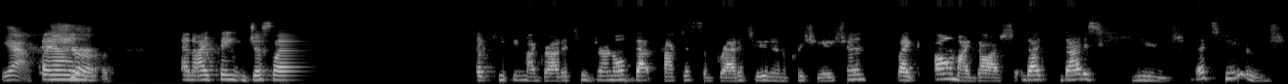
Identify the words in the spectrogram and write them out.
Yeah, and, sure. And I think just like like keeping my gratitude journal, that practice of gratitude and appreciation, like, oh my gosh, that that is huge. That's huge.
